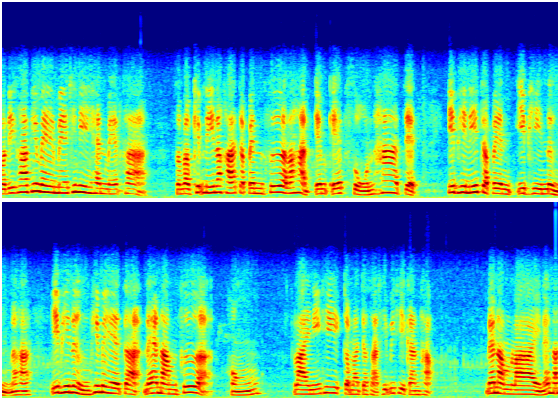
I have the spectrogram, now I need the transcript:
สวัสดีค่ะพี่เมย์เมที่นี่ Handmade ค่ะสำหรับคลิปนี้นะคะจะเป็นเสื้อรหัส MF 0 5 7 EP นี้จะเป็น EP หนึ่งนะคะ EP หนึ่งพี่เมย์จะแนะนำเสื้อของลายนี้ที่กำลังจะสาธิตวิธีการถัก แนะนำลาย แนะน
